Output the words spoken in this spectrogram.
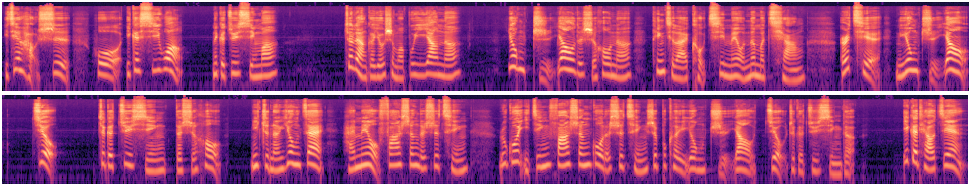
一件好事或一个希望那个句型吗？这两个有什么不一样呢？用只要的时候呢，听起来口气没有那么强，而且你用只要就这个句型的时候，你只能用在还没有发生的事情。如果已经发生过的事情，是不可以用只要就这个句型的。一个条件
